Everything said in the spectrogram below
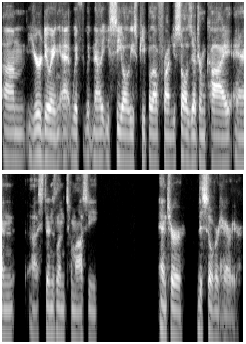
um, you're doing at with, with now that you see all these people out front? You saw Zedram Kai and uh, Stenslin Tomasi enter the Silvered Harrier.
